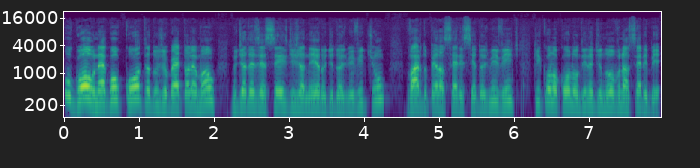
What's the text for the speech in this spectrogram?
o gol, né? Gol contra do Gilberto Alemão, no dia 16 de janeiro de 2021, válido pela Série C 2020, que colocou o Londrina de novo na Série B.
